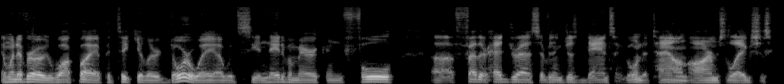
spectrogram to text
and whenever I would walk by a particular doorway, I would see a Native American full uh, feather headdress, everything just dancing, going to town, arms, legs just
